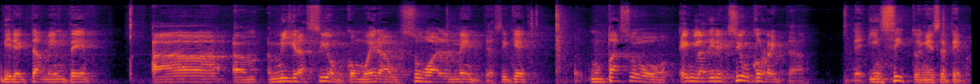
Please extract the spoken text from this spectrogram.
directamente a, migración, como era usualmente. Así que un paso en la dirección correcta. Eh, insisto en ese tema.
